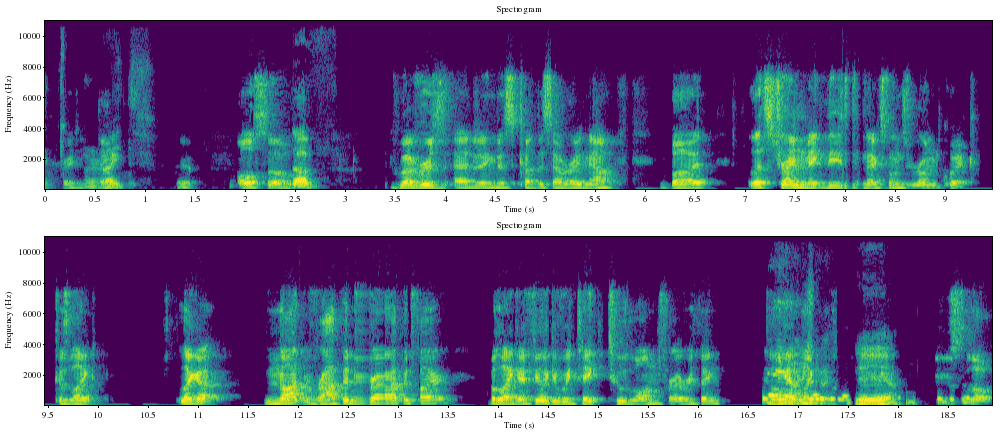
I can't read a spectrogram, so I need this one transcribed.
Alrighty, All done. right. Also, Stuff. whoever's editing this, cut this out right now. But let's try and make these next ones run quick, cause like, like a not rapid rapid fire, but like I feel like if we take too long for everything, it'll Yeah, get yeah, like Yeah, yeah, yeah. slow.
